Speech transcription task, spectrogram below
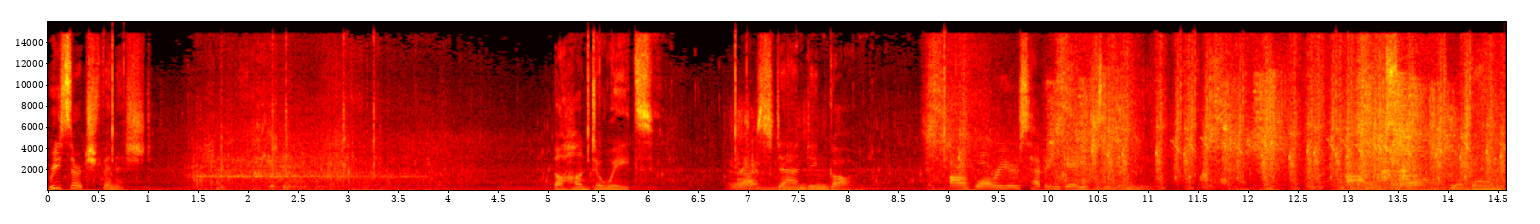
Research finished. The hunt awaits. Standing guard. Our warriors have engaged the enemy. I to avenge.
